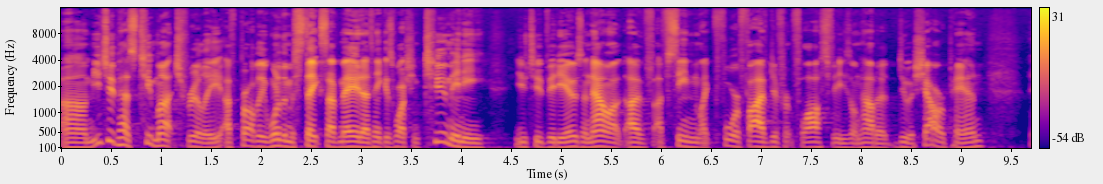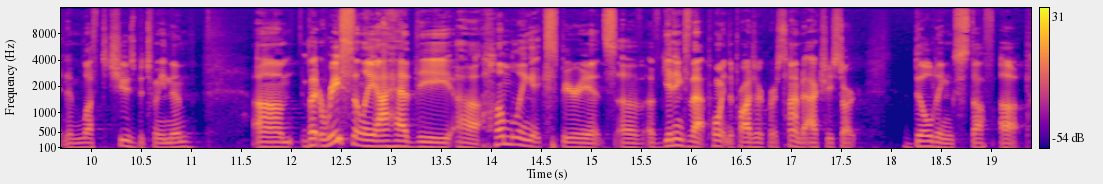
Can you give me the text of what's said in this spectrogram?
Um, YouTube has too much, really. I've probably, one of the mistakes I've made, I think, is watching too many YouTube videos. And now I've, I've seen like four or five different philosophies on how to do a shower pan, and I'm left to choose between them. Um, but recently, I had the uh, humbling experience of, of getting to that point in the project where it's time to actually start building stuff up.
